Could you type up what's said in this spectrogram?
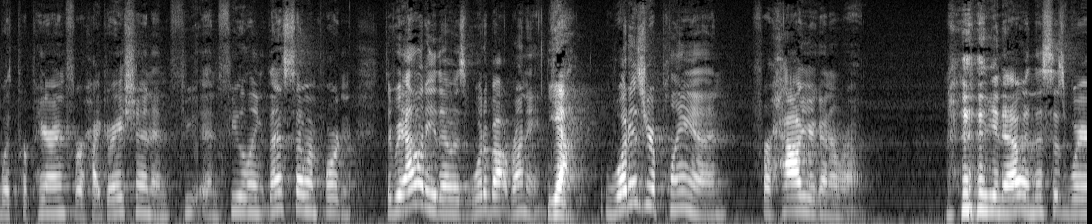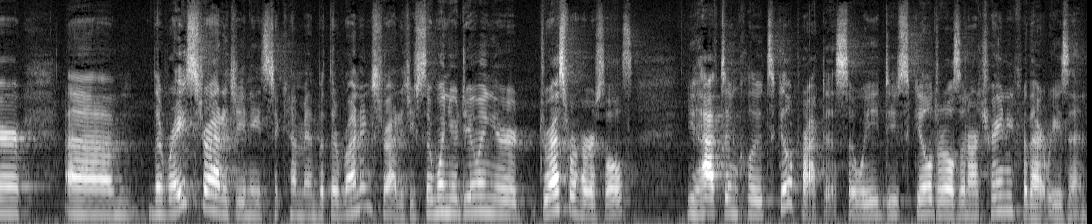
with preparing for hydration and, fu- and fueling, that's so important. The reality though is what about running? yeah, What is your plan for how you're going to run? you know, and this is where um, the race strategy needs to come in, but the running strategy. So when you're doing your dress rehearsals, you have to include skill practice. So we do skill drills in our training for that reason.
